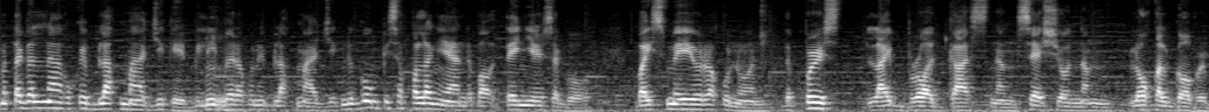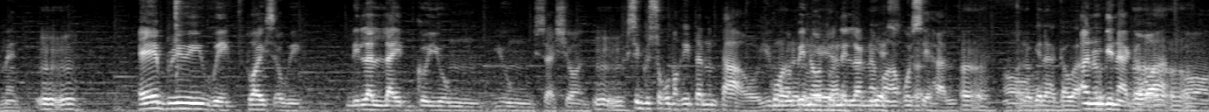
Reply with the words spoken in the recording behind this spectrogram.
matagal na ako kay Black Magic eh. Believer ako ni Black Magic. Nag-uumpisa pa lang yan about 10 years ago. Vice Mayor ako noon. The first live broadcast ng session ng local government. Mm-mm. Every week, twice a week, nila live ko yung yung session. Mm-mm. Kasi gusto ko makita ng tao, yung Kung mga ano binoto nangyayari. nila ng Yes. mga konsehal. Uh, uh, uh. Oo. Anong ginagawa. Anong ginagawa. Oo, oo, oo. Oo.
